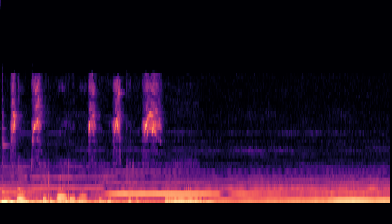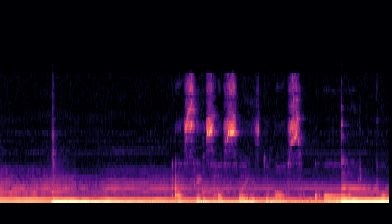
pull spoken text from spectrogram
Voltamos a observar a nossa respiração, as sensações do nosso corpo.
